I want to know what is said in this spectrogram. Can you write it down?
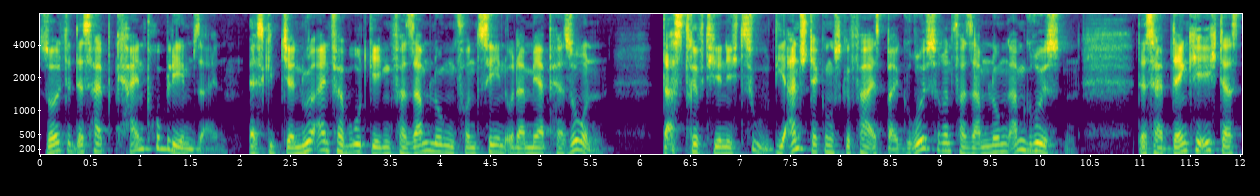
sollte deshalb kein Problem sein. Es gibt ja nur ein Verbot gegen Versammlungen von zehn oder mehr Personen. Das trifft hier nicht zu. Die Ansteckungsgefahr ist bei größeren Versammlungen am größten. Deshalb denke ich, dass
